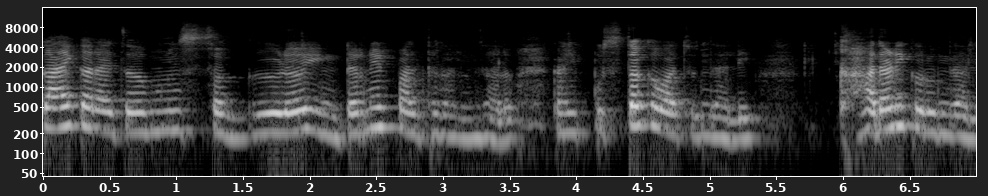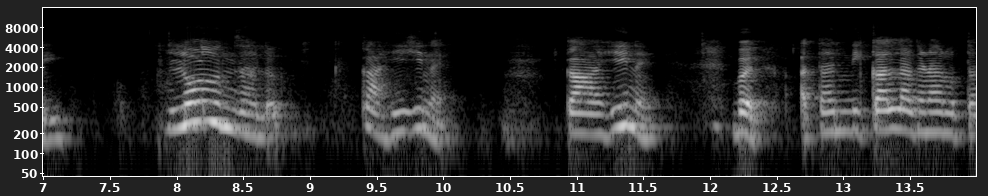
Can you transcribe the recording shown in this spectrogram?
काय करायचं म्हणून सगळं इंटरनेट पालथं घालून झालं. काही पुस्तकं वाचून झाली खादाडी करून झाली लोळून झालं. काहीही नाही काही नाही. बरं आता निकाल लागणार होता.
